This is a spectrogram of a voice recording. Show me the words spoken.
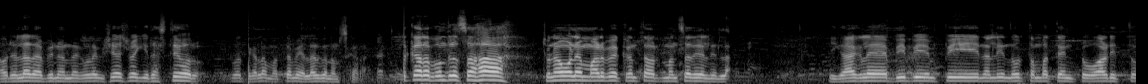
ಅವರೆಲ್ಲರ ಅಭಿನಂದನೆಗಳು. ವಿಶೇಷವಾಗಿ ರಸ್ತೆಯವರು, ಇವತ್ತಿಗೆಲ್ಲ ಮತ್ತೊಮ್ಮೆ ಎಲ್ಲರಿಗೂ ನಮಸ್ಕಾರ. ಸರ್ಕಾರ ಬಂದರೂ ಸಹ ಚುನಾವಣೆ ಮಾಡಬೇಕಂತ ಅವ್ರ ಮನಸ್ಸಲ್ಲಿ ಹೇಳಿಲ್ಲ ಈಗಾಗಲೇ ಬಿ ಬಿ ಎಂ ಪಿನಲ್ಲಿ ನೂರ ತೊಂಬತ್ತೆಂಟು ವಾರ್ಡ್ ಇತ್ತು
